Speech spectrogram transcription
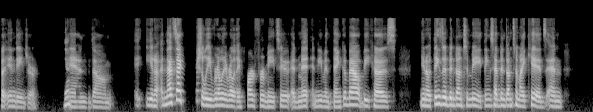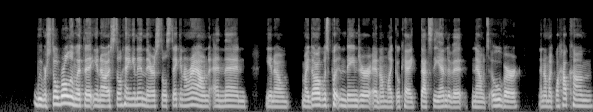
put in danger, Yeah. and um, it- you know, and that's actually really really hard for me to admit and even think about because you know things had been done to me, things had been done to my kids, and we were still rolling with it. You know, I was still hanging in there, still sticking around, and then you know my dog was put in danger and i'm like okay that's the end of it now it's over and i'm like well how come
